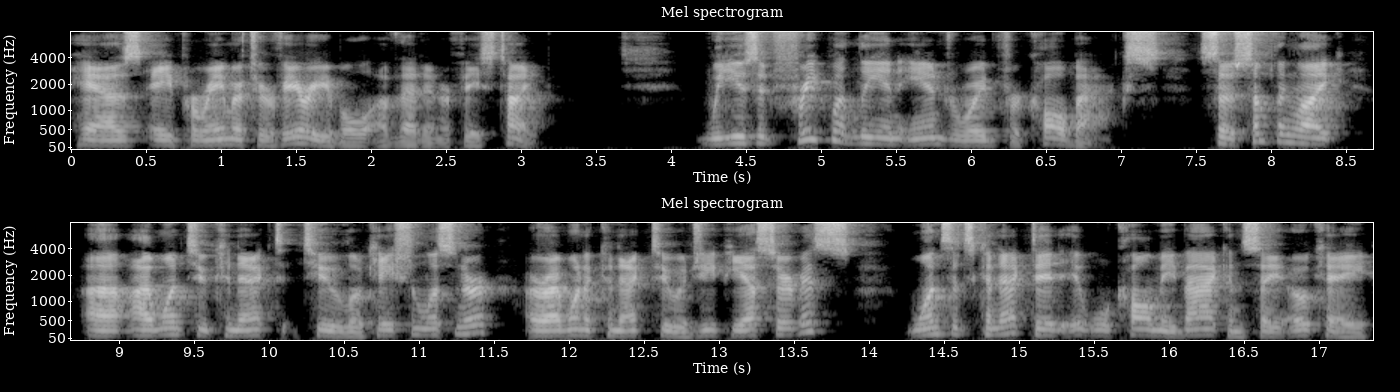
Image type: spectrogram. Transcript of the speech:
has a parameter variable of that interface type. We use it frequently in Android for callbacks. So something like, uh, I want to connect to location listener, or I want to connect to a GPS service. Once it's connected, it will call me back and say, okay,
